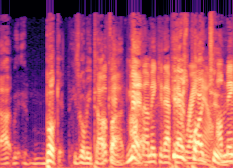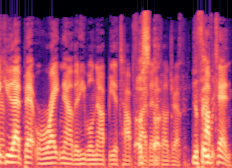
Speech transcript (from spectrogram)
Uh, book it. He's going to be top Okay, five. Now, I'll, I'll make you that bet right part now. two. I'll make you that bet right now that he will not be a top five Uh, NFL draft pick. Your top favorite, ten.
